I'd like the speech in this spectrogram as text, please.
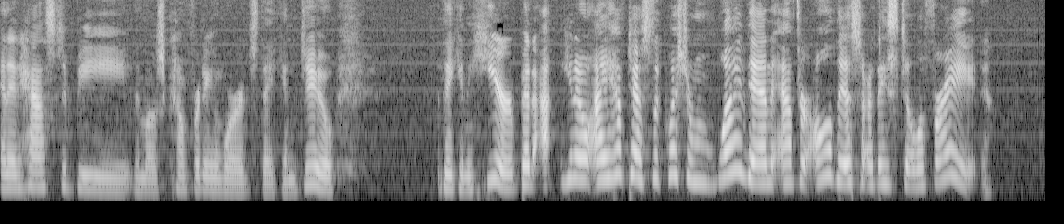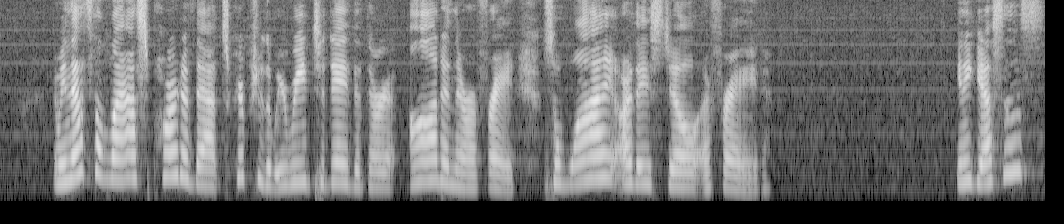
And it has to be the most comforting words they can do, they can hear. But, uh, you know, I have to ask the question why then, after all this, are they still afraid? I mean, that's the last part of that scripture that we read today that they're awed and they're afraid. So, why are they still afraid? Any guesses?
